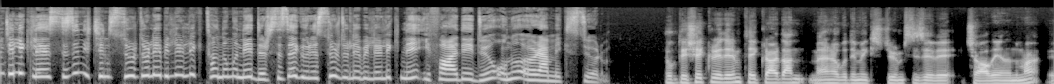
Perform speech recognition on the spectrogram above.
Öncelikle sizin için sürdürülebilirlik tanımı nedir? Size göre sürdürülebilirlik ne ifade ediyor onu öğrenmek istiyorum. Çok teşekkür ederim. Tekrardan merhaba demek istiyorum size ve Çağlayan Hanım'a. Ee,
